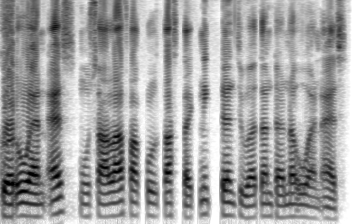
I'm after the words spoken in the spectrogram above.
GOR UNS, Musala Fakultas Teknik dan Jembatan Dana UNS.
